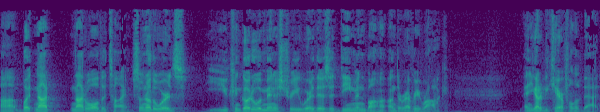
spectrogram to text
Uh, but not, not all the time. So, in other words, you can go to a ministry where there's a demon behind, under every rock. And you got to be careful of that,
